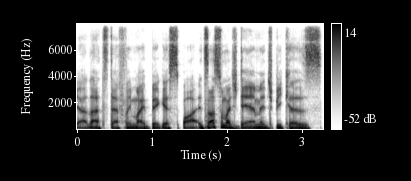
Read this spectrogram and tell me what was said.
yeah, that's definitely my biggest spot. It's not so much damage because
